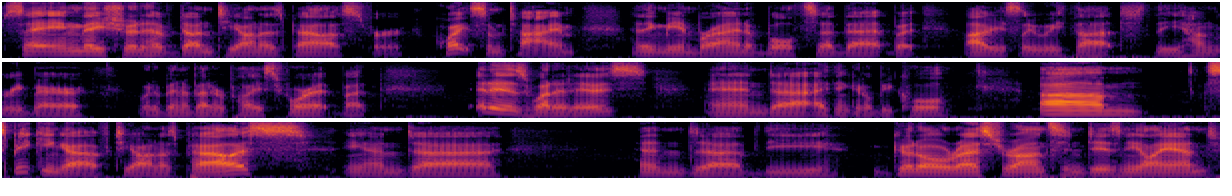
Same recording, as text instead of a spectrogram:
saying they should have done Tiana's Palace for quite some time. I think me and Bryan have both said that, but obviously we thought the Hungry Bear would have been a better place for it, but it is what it is, and uh, I think it'll be cool. Um, speaking of Tiana's Palace and uh, and uh, the good old restaurants in Disneyland.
